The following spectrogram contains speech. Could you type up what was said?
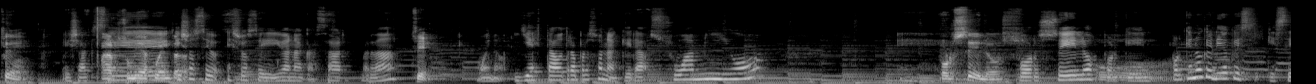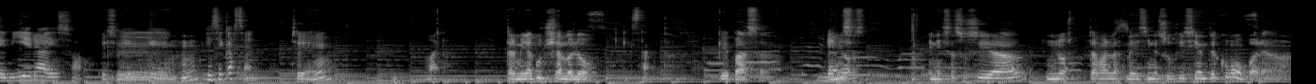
Sí, Ella Ah, accede, cuentas. ellos se, ellos se iban a casar, ¿verdad? sí. Bueno, y esta otra persona que era su amigo, eh, Por celos. por celos, O- porque, porque no quería que, se- que se diera eso, Ese- que, que- que se casen. Sí. Bueno, Termina cuchillándolo. exacto. ¿Qué pasa? En Luego- esa, en esa sociedad no estaban las medicinas suficientes como para,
